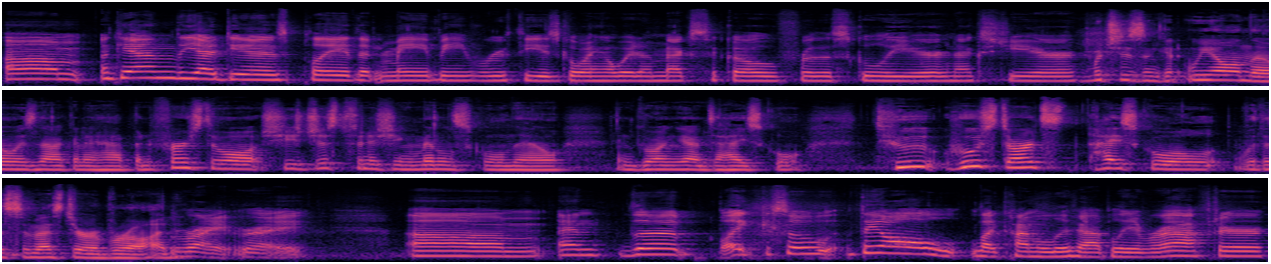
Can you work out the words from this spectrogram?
Um, again, the idea is played that maybe Ruthie is going away to Mexico for the school year next year. Which isn't good. We all know is not going to happen. First of all, she's just finishing middle school now and going on to high school. Who who starts high school with a semester abroad? Right, right. Um, and the like, so they all like kind of live happily ever after.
